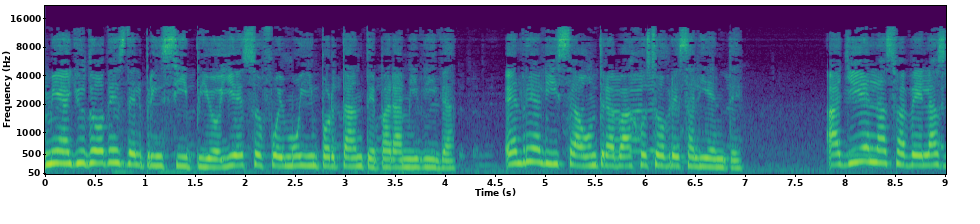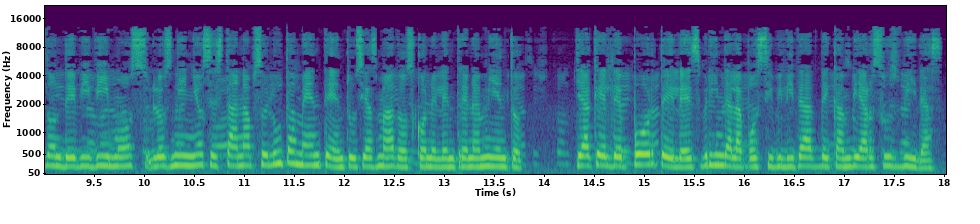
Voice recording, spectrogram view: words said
Me ayudó desde el principio y eso fue muy importante para mi vida. Él realiza un trabajo sobresaliente. Allí en las favelas donde vivimos, los niños están absolutamente entusiasmados con el entrenamiento, ya que el deporte les brinda la posibilidad de cambiar sus vidas.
